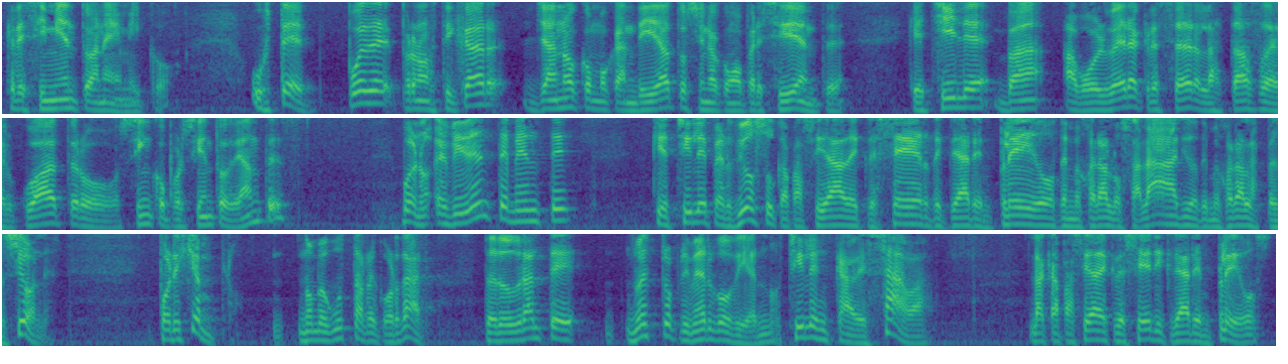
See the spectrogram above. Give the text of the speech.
crecimiento anémico. Usted puede pronosticar, ya no como candidato, sino como presidente, que Chile va a volver a crecer a las tasas del 4 o 5% de antes? Bueno, evidentemente que Chile perdió su capacidad de crecer, de crear empleos, de mejorar los salarios, de mejorar las pensiones. Por ejemplo, no me gusta recordar, pero durante nuestro primer gobierno, Chile encabezaba la capacidad de crecer y crear empleos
